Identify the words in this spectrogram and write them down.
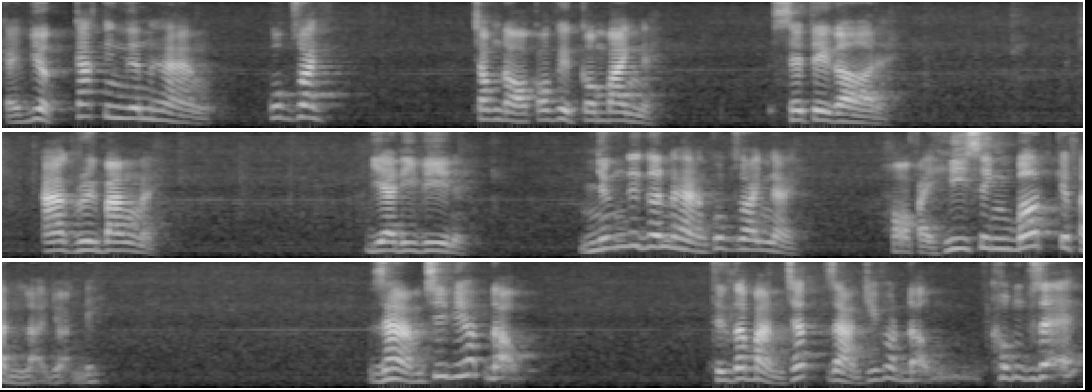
cái việc các cái ngân hàng quốc doanh, trong đó có Vietcombank này CTG này, Agribank này BIDV này. Những cái ngân hàng quốc doanh này, họ phải hy sinh bớt cái phần lợi nhuận đi. Giảm chi phí hoạt động. Thực ra bản chất giảm chi phí hoạt động không dễ,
